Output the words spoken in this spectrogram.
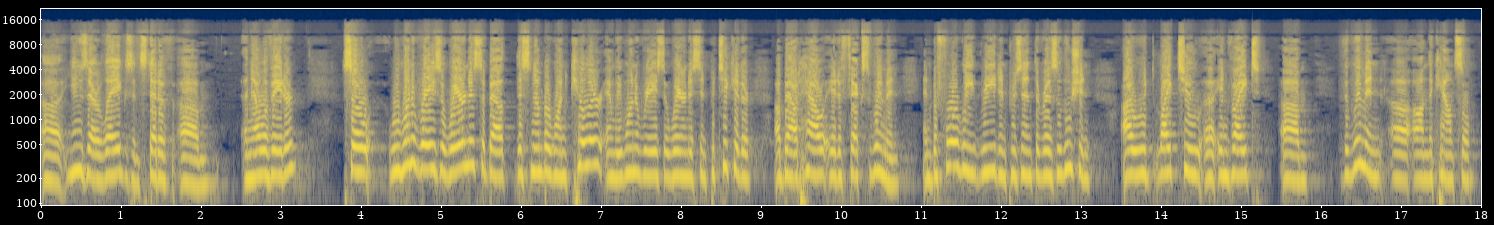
uh, use our legs instead of um, an elevator. So we want to raise awareness about this number one killer, and we want to raise awareness in particular about how it affects women. And before we read and present the resolution, I would like to uh, invite um, the women uh, on the council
